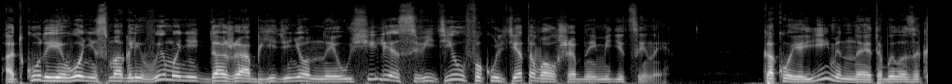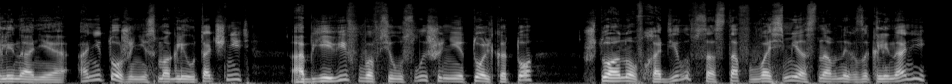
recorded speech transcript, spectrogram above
откуда его не смогли выманить даже объединенные усилия светил факультета волшебной медицины. Какое именно это было заклинание, они тоже не смогли уточнить, объявив во всеуслышание только то, что оно входило в состав восьми основных заклинаний,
